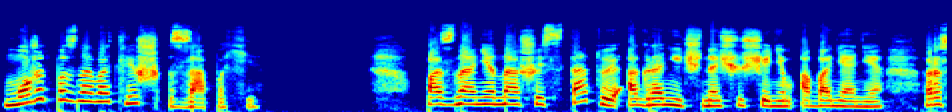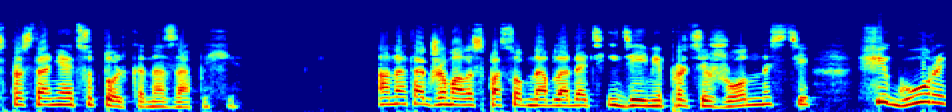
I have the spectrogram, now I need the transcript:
может познавать лишь запахи. Познание нашей статуи, ограниченное ощущением обоняния, распространяется только на запахи. Она также мало способна обладать идеями протяженности, фигуры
